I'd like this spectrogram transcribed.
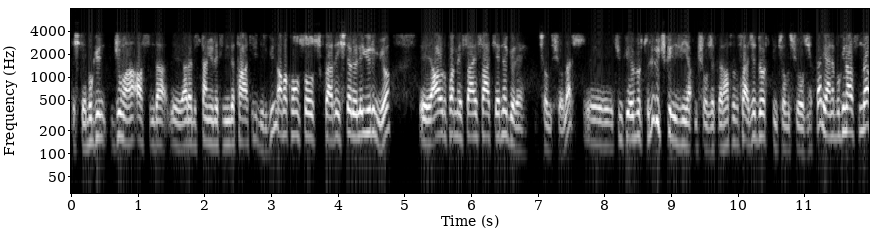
İşte bugün Cuma aslında e, Arabistan yönetiminde tatil bir gün ama konsolosluklarda işler öyle yürümüyor. E, Avrupa mesai saatlerine göre çalışıyorlar. E, çünkü öbür türlü 3 gün izin yapmış olacaklar. Haftada sadece 4 gün çalışıyor olacaklar. Yani bugün aslında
